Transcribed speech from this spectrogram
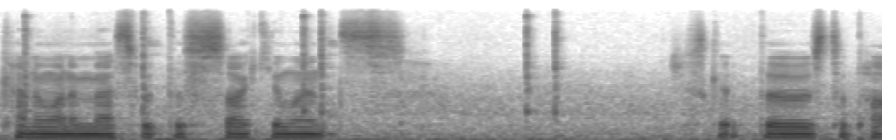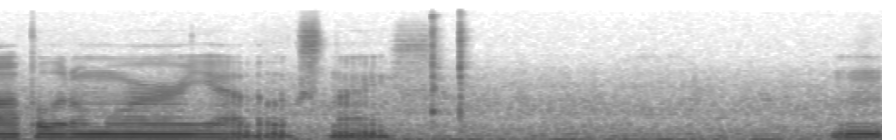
Kind of want to mess with the succulents. Just get those to pop a little more. Yeah, that looks nice. Mm.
